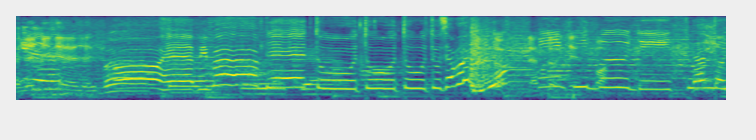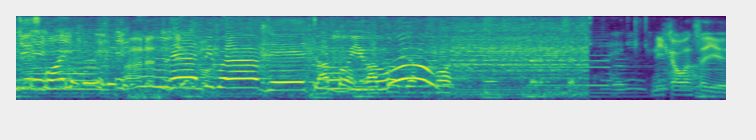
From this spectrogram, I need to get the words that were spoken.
Eh? Ah. Oh, happy birthday to to to to siapa? Happy birthday to you. James Bond. Ah, Happy birthday to you. Datuk James Bond. Ni kawan saya.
